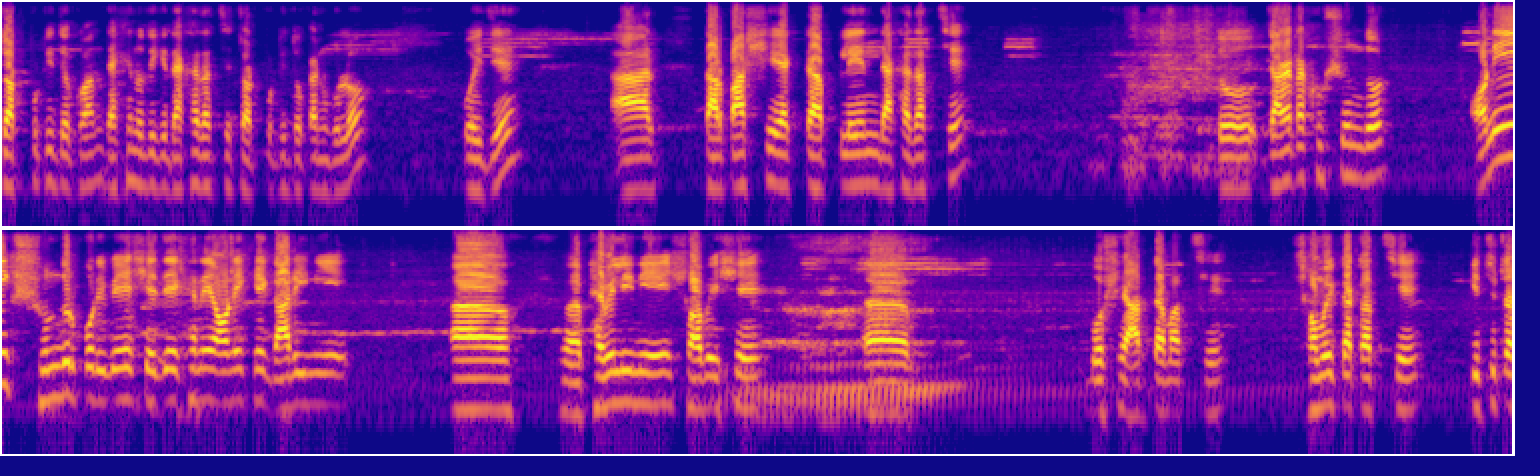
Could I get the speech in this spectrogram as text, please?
চটপটি দোকান। দেখেন ওদিকে দেখা যাচ্ছে চটপটি দোকানগুলো, ওই যে। আর তার পাশে একটা প্লেন দেখা যাচ্ছে। তো জায়গাটা খুব সুন্দর। অনেক সুন্দর পরিবেশ, এই যে এখানে অনেকে গাড়ি নিয়ে ফ্যামিলি নিয়ে সব এসে বসে আড্ডা মারছে, সময় কাটাচ্ছে। কিছুটা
